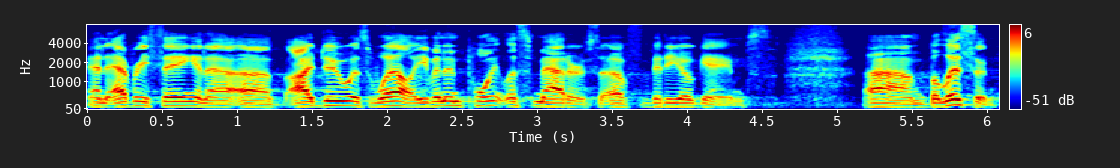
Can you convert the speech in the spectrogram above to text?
and everything, and uh, uh, I do as well, even in pointless matters of video games. Um, but listen,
